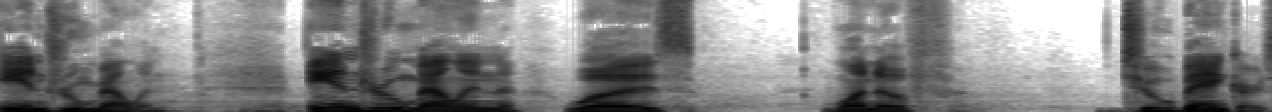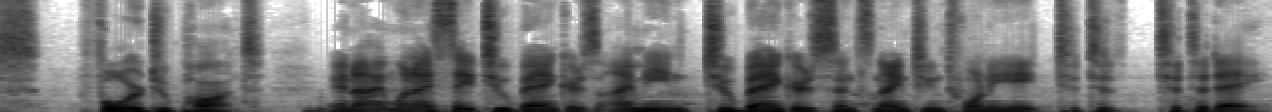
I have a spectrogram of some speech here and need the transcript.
Andrew Mellon. Andrew Mellon was one of two bankers for DuPont. And I, when I say two bankers, I mean two bankers since 1928 to, to, to today.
